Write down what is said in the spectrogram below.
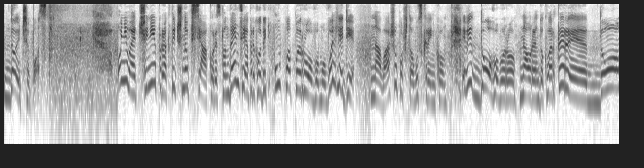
Deutsche Post. У Німеччині практично вся кореспонденція приходить у паперовому вигляді на вашу поштову скриньку. Від договору на оренду квартири до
